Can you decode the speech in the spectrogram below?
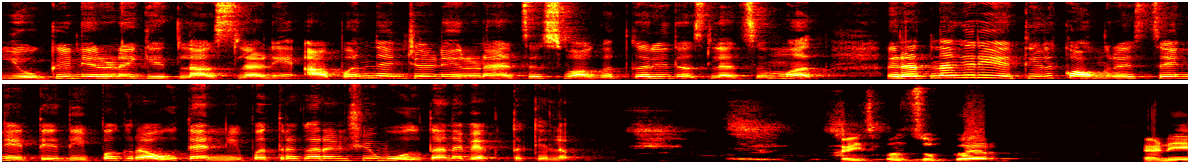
योग्य निर्णय घेतला असल्याने आपण त्यांच्या निर्णयाचे स्वागत करीत असल्याचं मत रत्नागिरी येथील काँग्रेसचे नेते दीपक राऊत यांनी पत्रकारांशी बोलताना व्यक्त केलं. कैस फणसुपकर यांनी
